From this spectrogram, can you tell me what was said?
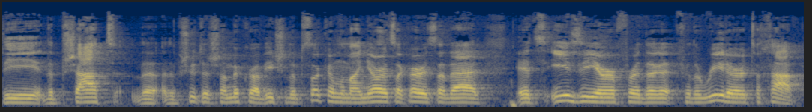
the the pshat, the the pshuta shamikra of each of the psukim, Laman Yoretz so that it's easier for the for the reader to chap.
